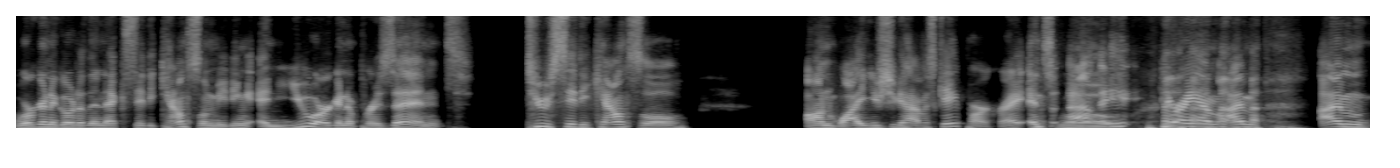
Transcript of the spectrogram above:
we're going to go to the next city council meeting and you are going to present to city council on why you should have a skate park right and so I, here i am i'm i'm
